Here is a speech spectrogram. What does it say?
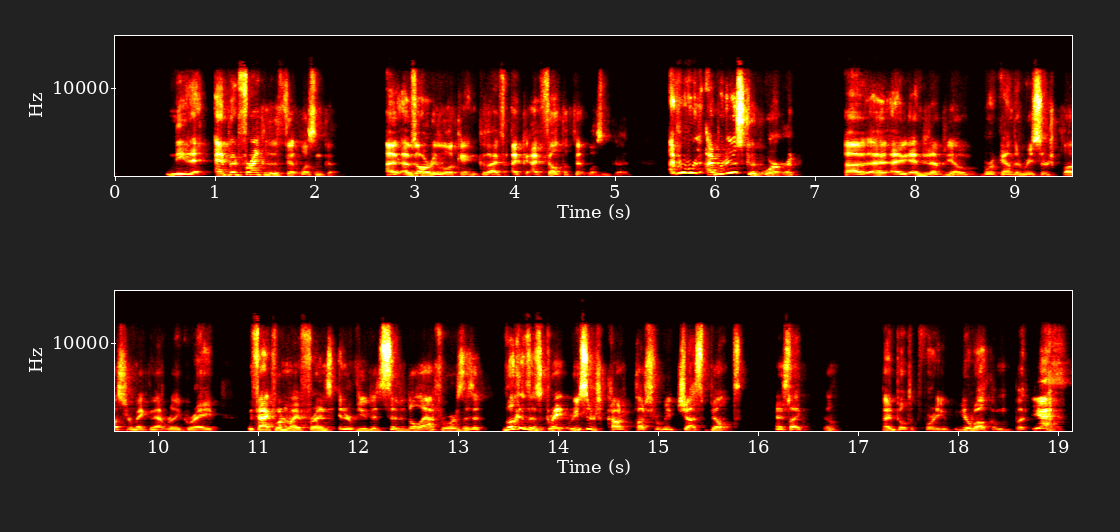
Needed, and but frankly, the fit wasn't good. I, I was already looking because I, I I felt the fit wasn't good. I I produced good work. Uh, I, I ended up you know working on the research cluster, making that really great. In fact, one of my friends interviewed at Citadel afterwards. They said, "Look at this great research cluster we just built." And it's like, oh, I built it for you. You're welcome. But Yeah.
